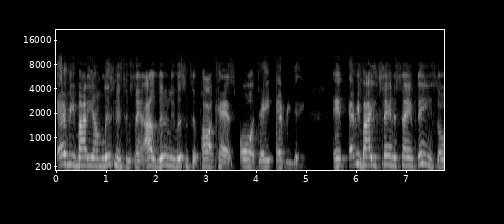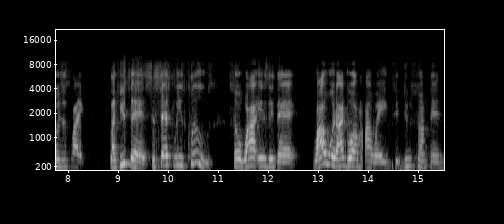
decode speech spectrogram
Everybody I'm listening to saying, I literally listen to podcasts all day, every day. And everybody's saying the same thing. So it's just like, like you said, success leaves clues. So why is it that, why would I go out my way to do something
